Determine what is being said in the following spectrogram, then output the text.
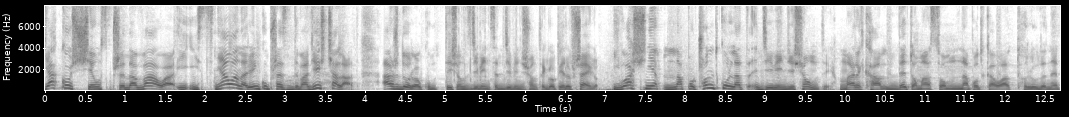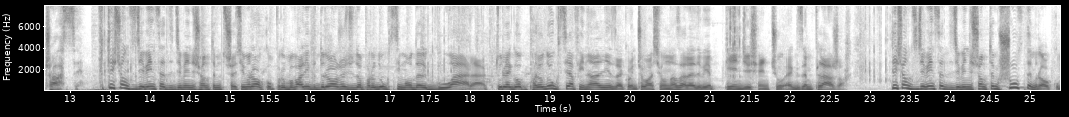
jakoś się sprzedawała i istniała na rynku przez 20 lat, aż do roku 1991. I właśnie na początku lat 90. marka De Tomaso napotkała trudne czasy. W 1993 roku próbowali wdrożyć do produkcji model Guara, którego produkcja finalnie zakończyła się na zaledwie 50 egzemplarzach. W 1996 roku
